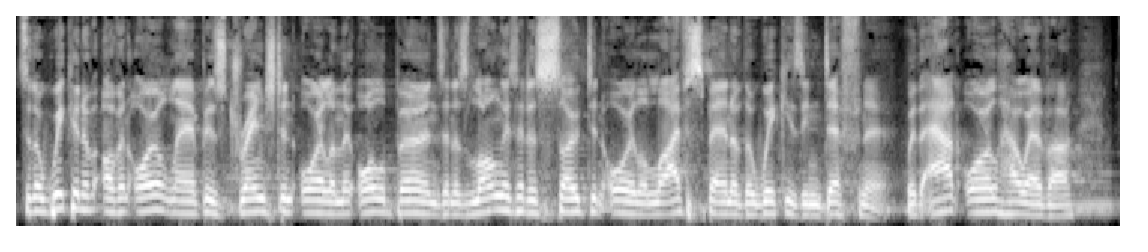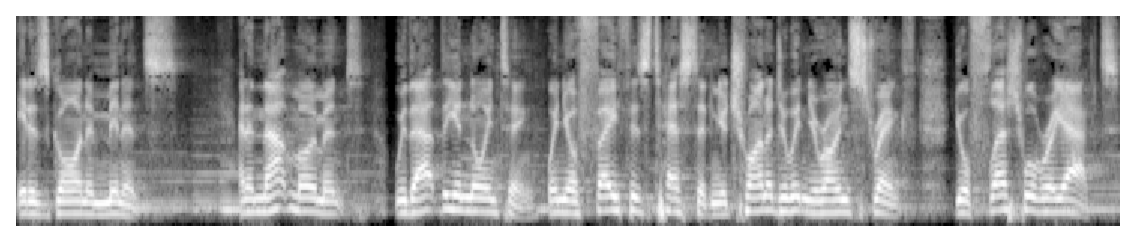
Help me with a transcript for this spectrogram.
So the wick of, an oil lamp is drenched in oil and the oil burns, and as long as it is soaked in oil, the lifespan of the wick is indefinite. Without oil, however, it is gone in minutes. And in that moment, without the anointing, when your faith is tested and you're trying to do it in your own strength, your flesh will react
